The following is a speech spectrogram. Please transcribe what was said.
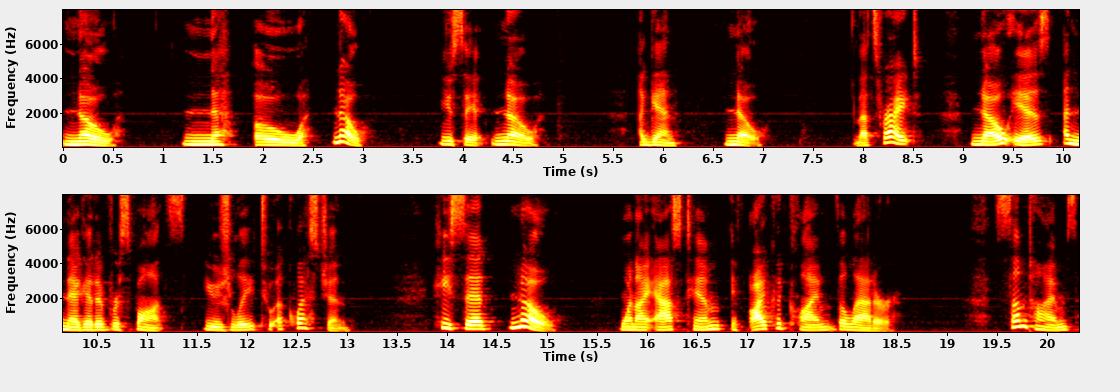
No. No. No. You say it. No. Again. No. That's right. No is a negative response, usually to a question. He said no when I asked him if I could climb the ladder. Sometimes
